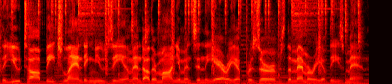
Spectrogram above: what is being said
The Utah Beach Landing Museum and other monuments in the area preserves the memory of these men.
